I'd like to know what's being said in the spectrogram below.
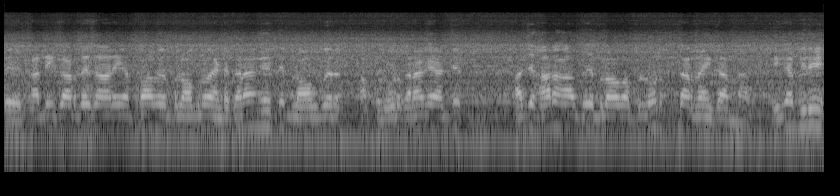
ਤੇ ਖਾਲੀ ਕਰਦੇ ਸਾਰੇ ਆਪਾਂ, ਫਿਰ ਬਲੌਗ ਨੂੰ ਐਂਡ ਕਰਾਂਗੇ ਤੇ ਬਲੌਗ ਫਿਰ ਅਪਲੋਡ ਕਰਾਂਗੇ ਅੱਜ। ਅੱਜ ਹਰ ਹਾਲਤ ਦੇ ਬਲੌਗ ਅਪਲੋਡ ਕਰਨਾ ਹੀ ਕਰਨਾ। ਠੀਕ ਹੈ ਵੀਰੇ?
